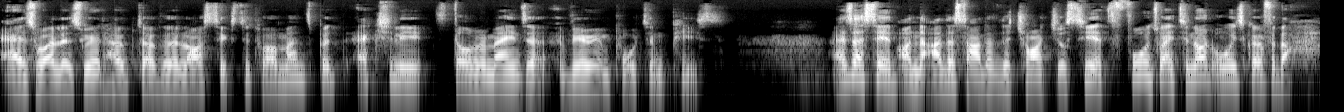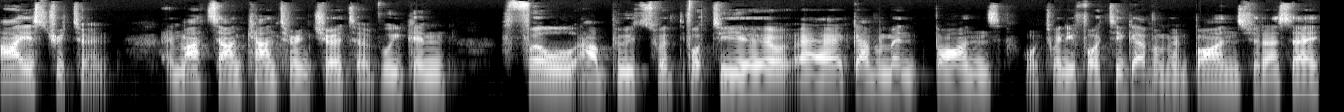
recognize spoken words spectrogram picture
as well as we had hoped over the last six to 12 months, but actually still remains a, a very important piece. As I said, on the other side of the chart, you'll see it's Foord's way to not always go for the highest return. It might sound counterintuitive. We can fill our boots with 40 year uh, government bonds or 2040 government bonds, should I say.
